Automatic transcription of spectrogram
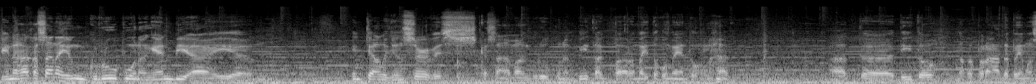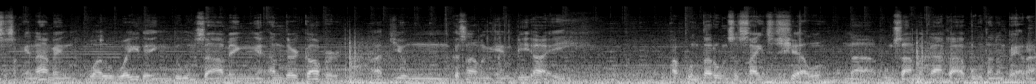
Pinakakasana yung grupo ng NBI um, Intelligence Service kasama ang grupo ng BITAG para may dokumento ang lahat. At uh, dito, nakaparada pa yung mga sasakyan namin while waiting doon sa aming undercover. At yung kasamang NBI, papunta roon sa site sa Shell na kung saan magkakaabutan ng pera.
